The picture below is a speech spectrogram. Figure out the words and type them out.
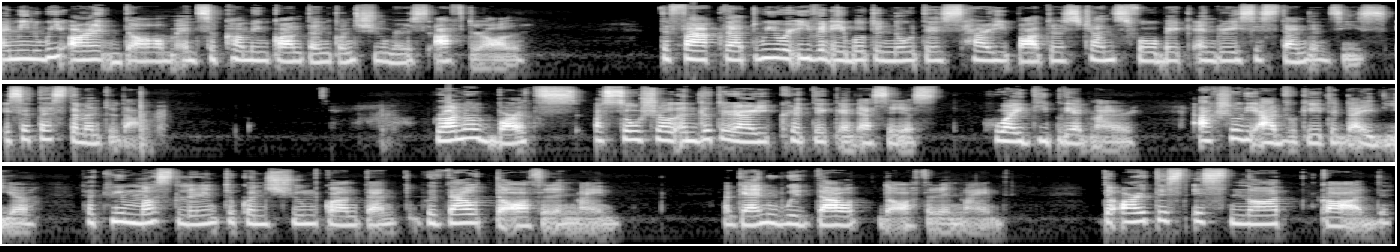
I mean, we aren't dumb and succumbing content consumers after all. The fact that we were even able to notice Harry Potter's transphobic and racist tendencies is a testament to that. Roland Barthes, a social and literary critic and essayist who I deeply admire, actually advocated the idea that we must learn to consume content without the author in mind. Again, without the author in mind. The artist is not God.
